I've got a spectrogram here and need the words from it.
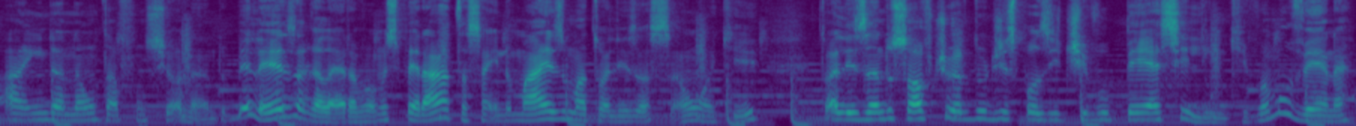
ainda não tá funcionando. Beleza, galera, vamos esperar, tá saindo mais uma atualização aqui, atualizando o software do dispositivo PS Link. Vamos ver, né?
